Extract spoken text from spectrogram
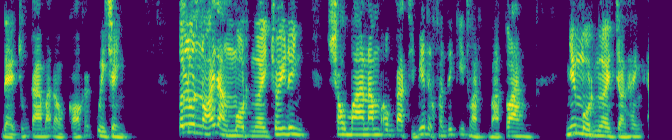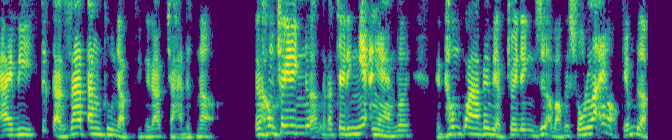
để chúng ta bắt đầu có các quy trình. Tôi luôn nói rằng một người trading sau 3 năm, ông ta chỉ biết được phân tích kỹ thuật và toang. Nhưng một người trở thành IB tức là gia tăng thu nhập thì người ta trả được nợ. Người ta không trading nữa, người ta trading nhẹ nhàng thôi. Để thông qua cái việc trading dựa vào cái số lãi họ kiếm được,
